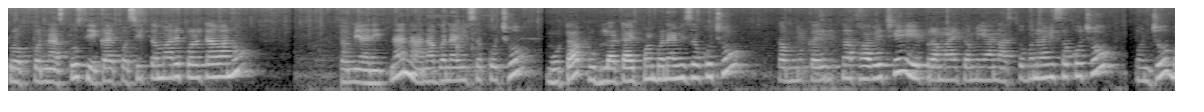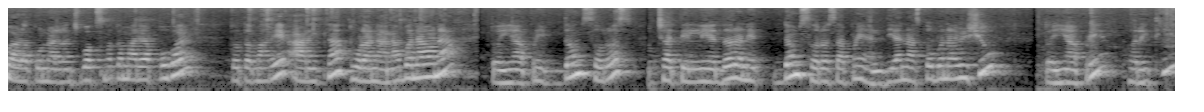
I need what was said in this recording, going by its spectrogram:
પ્રોપર નાસ્તો શેકાય પછી તમારે પલટાવવાનો તમે આ રીતના નાના બનાવી શકો છો. મોટા પુડલા ટાઈપ પણ બનાવી શકો છો. તમને કઈ રીતના ફાવે છે એ પ્રમાણે તમે આ નાસ્તો બનાવી શકો છો. પણ જો બાળકોના લંચ બોક્સમાં તમારે આપવો હોય, તો તમારે આ રીતના થોડા નાના બનાવવાના. તો અહીંયા આપણે એકદમ સરસ ઓછા તેલની અંદર અને એકદમ સરસ આપણે હેલ્ધી નાસ્તો બનાવીશું. તો અહીંયા આપણે ફરીથી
